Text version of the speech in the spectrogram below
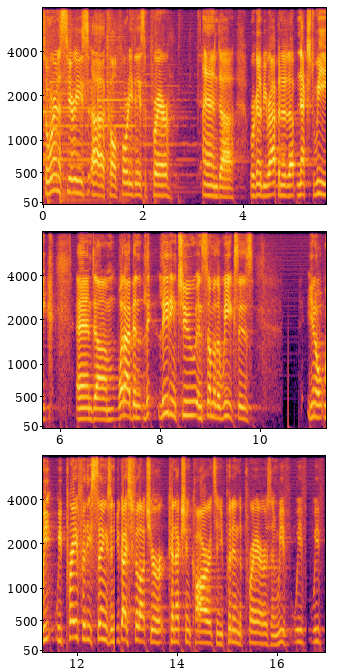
So, we're in a series uh, called 40 Days of Prayer, and uh, we're going to be wrapping it up next week. And um, what I've been le- leading to in some of the weeks is, you know, we, we pray for these things, and you guys fill out your connection cards and you put in the prayers, and we've, we've, we've,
